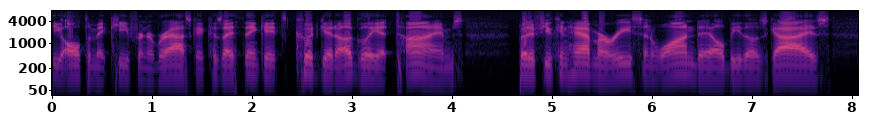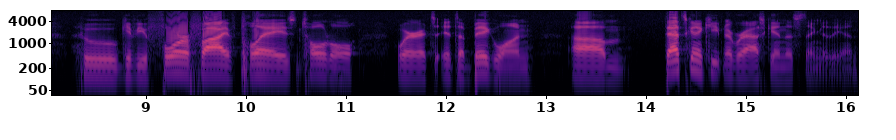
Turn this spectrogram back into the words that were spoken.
the ultimate key for Nebraska because I think it could get ugly at times. But if you can have Maurice and Wan'Dale be those guys who give you four or five plays total, where it's it's a big one, um, that's going to keep Nebraska in this thing to the end.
